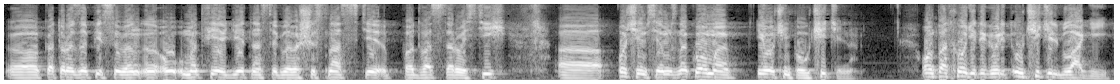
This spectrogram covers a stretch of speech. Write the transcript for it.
э, которая записана э, у Матфея 19 глава 16 по 22 стих, э, очень всем знакома и очень поучительна. Он подходит и говорит, учитель благий,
